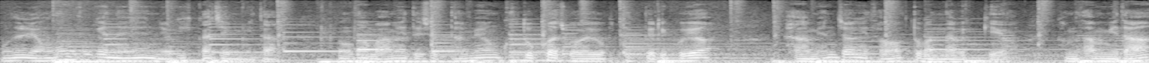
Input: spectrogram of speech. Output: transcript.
오늘 영상 소개는 여기까지입니다. 영상 마음에 드셨다면 구독과 좋아요 부탁드리고요. 다음 현장에서 또 만나 뵐게요. 감사합니다.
